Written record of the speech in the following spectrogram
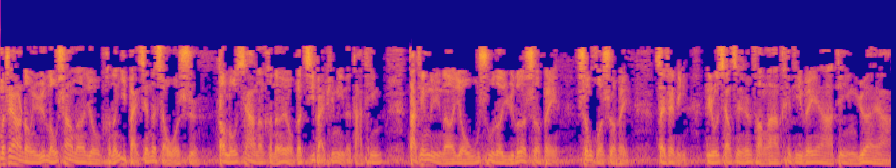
么这样等于楼上呢有可能一百间的小卧室，到楼下呢可能有个几百平米的大厅，大厅里呢有无数的娱乐设备、生活设备在这里，比如像健身房啊、KTV 啊、电影院呀，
